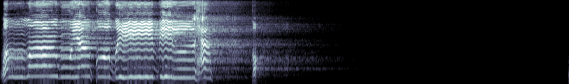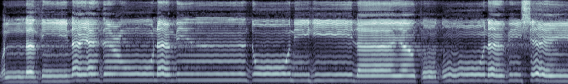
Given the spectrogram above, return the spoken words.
والله يقضي بالحق. والذين يدعون بشيء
